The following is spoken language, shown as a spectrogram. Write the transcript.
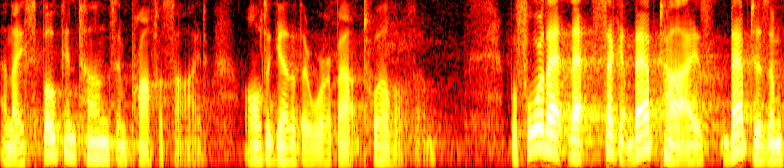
and they spoke in tongues and prophesied. Altogether, there were about 12 of them. Before that, that second baptized, baptism,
